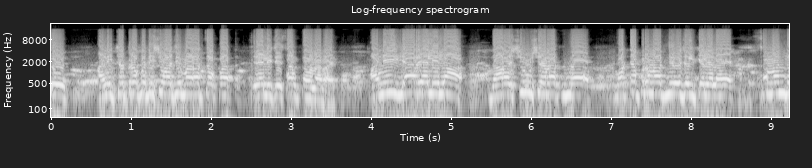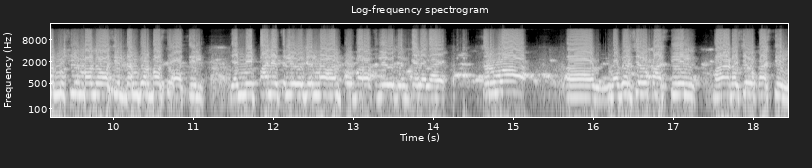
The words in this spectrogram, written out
चौक आणि छत्रपती शिवाजी महाराज चौकात रॅलीची सांगता होणार आहे. आणि या रॅलीला धाराशिव शहरात मोठ्या प्रमाणात नियोजन केलेलं आहे. संबंध मुस्लिम बांधव असतील धनगर बांधव असतील यांनी पाण्याचं नियोजन अल्पोपाराचं नियोजन केलेलं आहे. सर्व अं, नगरसेवक असतील मराठा सेवक असतील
